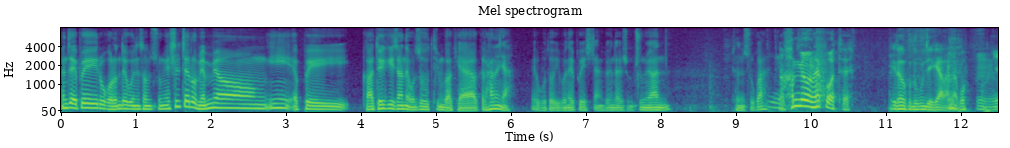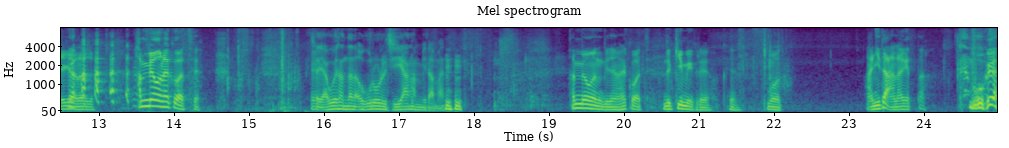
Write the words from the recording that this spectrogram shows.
현재 FA로 거론되고 있는 선수 중에 실제로 몇 명이 FA가 되기 전에 원수 속 팀과 계약을 하느냐 여부도 이번 FA 시장 굉장히 좀 중요한 변수가 한 명은 할 것 같아. 이런 거 누군지 얘기 안 하고 응, 얘기 안 하죠. 한 명은 할 것 같아. 제가 야구에 산다는 어그로를 지향합니다만 한 명은 그냥 할 것 같아. 느낌이 그래요. 그냥 뭐 아니다 안 하겠다. 뭐야?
